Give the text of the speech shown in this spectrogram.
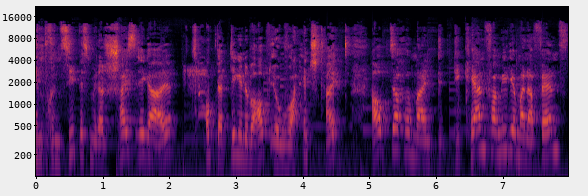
im Prinzip ist mir das scheißegal, ob das Ding überhaupt irgendwo einsteigt. Hauptsache, mein, die Kernfamilie meiner Fans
